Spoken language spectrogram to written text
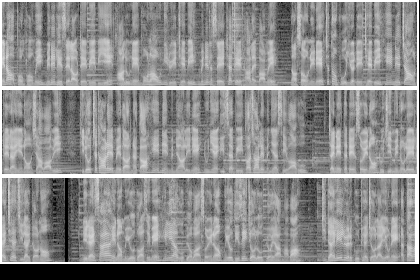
အဲနောက်အဖုံဖုံပြီးမိနစ်40လောက်တည်ပေးပြီးရင်အာလူနဲ့မုံလာဦးညီတွေထည့်ပြီးမိနစ်20ထပ်တည်ထားလိုက်ပါမယ်။နောက်ဆုံးအနေနဲ့ကြက်သွန်ဖူးရွက်တွေထည့်ပြီးဟင်းနဲ့ကြောအောင်တည်လိုက်ရင်တော့ရပါပြီ။ဒီလိုချက်ထားတဲ့အမဲသားနှက်ကဟင်းအနှစ်များများလေးနဲ့နူးညံ့အီဆက်ပြီးသွားကြလဲမညက်စေပါဘူး။ကြိုင်နေတက်တယ်ဆိုရင်တော့လူကြီးမင်းတို့လည်းလိုက်ချက်ကြည့်လိုက်တော့နော်။နေတိုင်းစားရရင်တော့မယိုးသွားစေမယ်ဟင်းလျာကိုပြောပါဆိုရင်တော့ငရုတ်သီးစိမ်းကြော်လို့ပြောရမှာပါ။ဒီတိုင်းလေးလွယ်တကူထည့်ကြော်လိုက်ရုံနဲ့အသားက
